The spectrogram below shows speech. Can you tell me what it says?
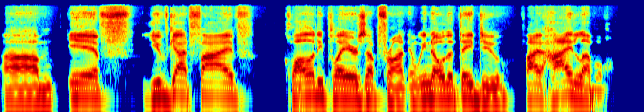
Um, if you've got five quality players up front, and we know that they do, five high level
